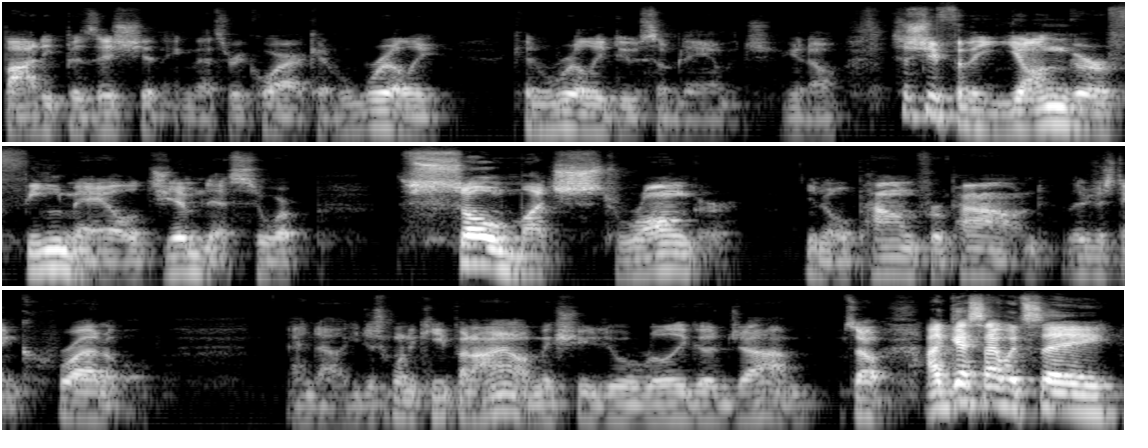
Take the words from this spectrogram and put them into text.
body positioning that's required can really can really do some damage, you know. Especially for the younger female gymnasts who are so much stronger, you know, pound for pound. They're just incredible. And uh, you just want to keep an eye on, make sure you do a really good job. So I guess I would say,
